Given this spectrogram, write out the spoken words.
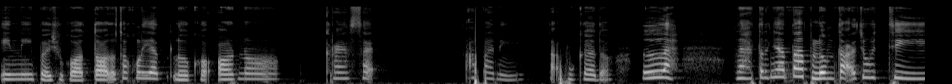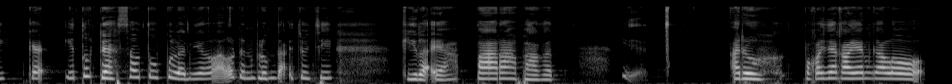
ini baju kotor. Terus aku lihat lo kok ono kresek apa nih? Tak buka toh. Lah lah ternyata belum tak cuci kayak itu udah satu bulan yang lalu dan belum tak cuci. Gila ya parah banget. Aduh pokoknya kalian kalau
